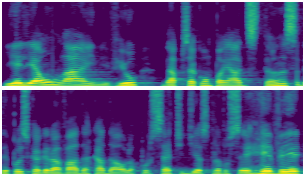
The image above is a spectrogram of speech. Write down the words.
e ele é online, viu? Dá para você acompanhar à distância, depois fica gravada cada aula por sete dias para você rever.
